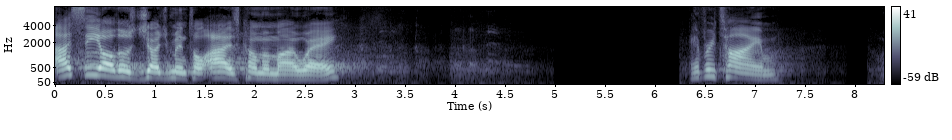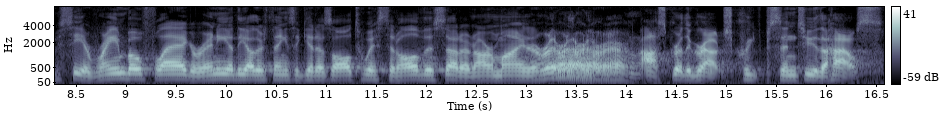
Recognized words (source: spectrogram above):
I see all those judgmental eyes coming my way. Every time we see a rainbow flag or any of the other things that get us all twisted, all of a sudden our mind, ah, Oscar the Grouch creeps into the house.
